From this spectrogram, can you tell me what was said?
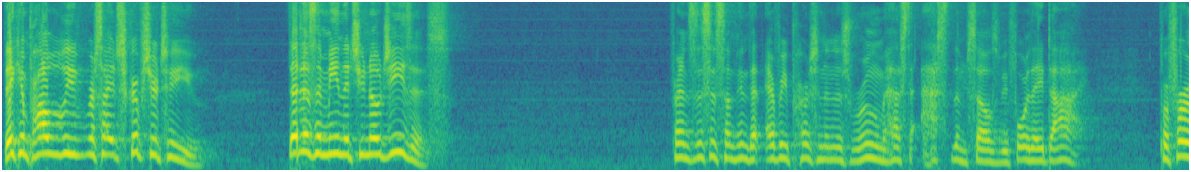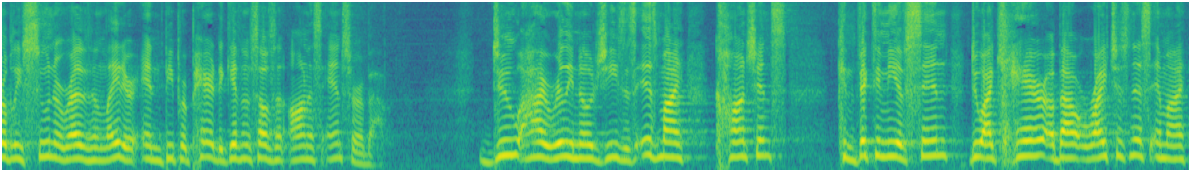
they can probably recite scripture to you. That doesn't mean that you know Jesus. Friends, this is something that every person in this room has to ask themselves before they die, preferably sooner rather than later, and be prepared to give themselves an honest answer about. Do I really know Jesus? Is my conscience convicting me of sin? Do I care about righteousness? Am I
